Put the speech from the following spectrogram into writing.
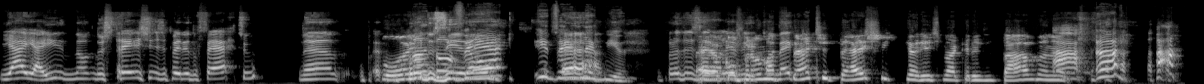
E aí, aí no- nos três dias de período fértil, né? Foi. mandou Produziram, ver e ver É. Levi. É, produziram Levi. compramos Como é que... sete testes que a gente não acreditava, né? Ah,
